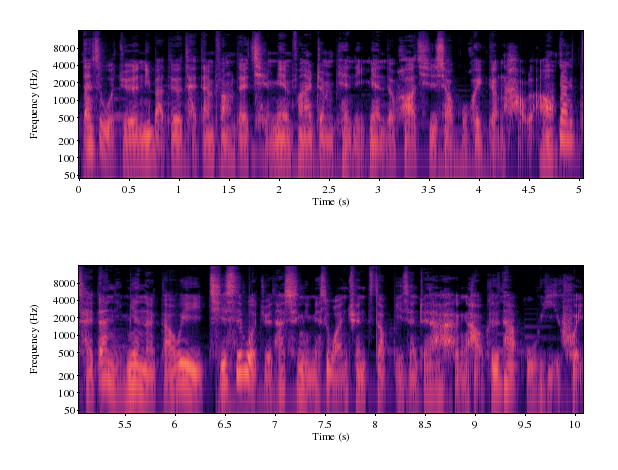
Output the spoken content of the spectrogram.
但是我觉得你把这个彩蛋放。放在前面，放在正片里面的话，其实效果会更好了哦。那彩蛋里面呢，嘎卫其实我觉得他心里面是完全知道比神对他很好，可是他无以回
